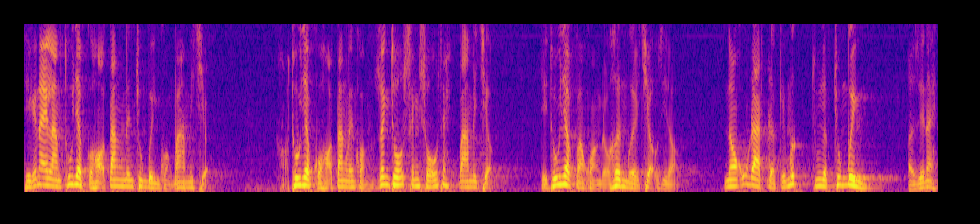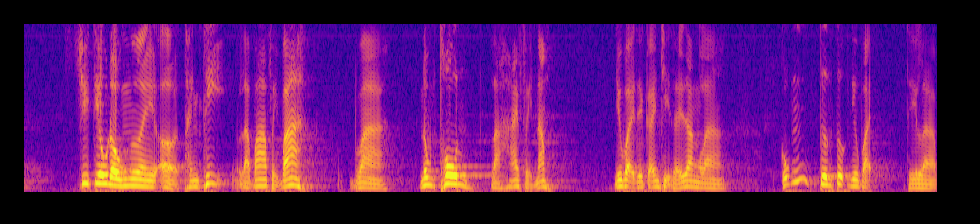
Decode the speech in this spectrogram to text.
Thì cái này làm thu nhập của họ tăng lên trung bình khoảng 30 triệu. Họ thu nhập của họ tăng lên khoảng doanh số xanh số thôi, 30 triệu. Thì thu nhập vào khoảng độ hơn 10 triệu gì đó. Nó cũng đạt được cái mức thu nhập trung bình ở dưới này. Chi tiêu đầu người ở thành thị là 3,3 và nông thôn là 2,5. Như vậy thì các anh chị thấy rằng là cũng tương tự như vậy thì là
